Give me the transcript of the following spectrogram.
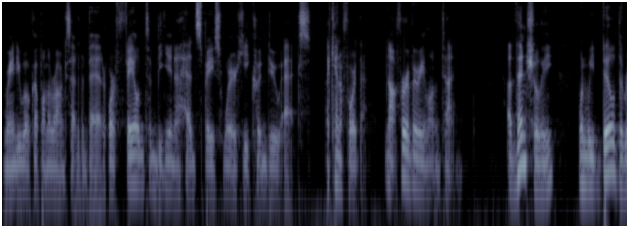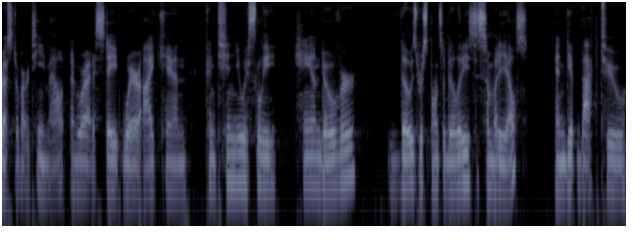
Randy woke up on the wrong side of the bed or failed to be in a headspace where he could do X. I can't afford that. Not for a very long time. Eventually, when we build the rest of our team out and we're at a state where I can continuously hand over those responsibilities to somebody else and get back to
